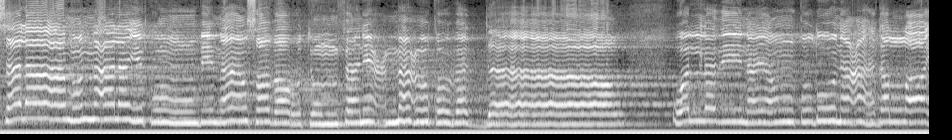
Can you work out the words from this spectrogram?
سلام عليكم بما صبرتم فنعم عقبى الدار. والذين ينقضون عهد الله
